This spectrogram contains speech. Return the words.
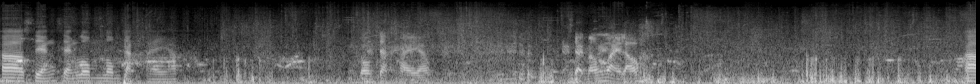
เอ่อเสียงเสียงลมลมจากใครครับ ลงจากใครครับจากน้องใหม่แล้วอ่า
